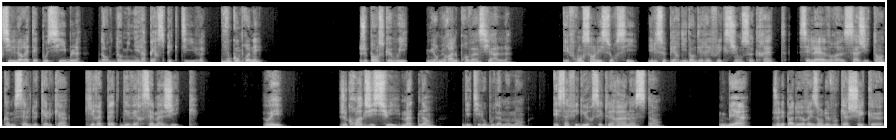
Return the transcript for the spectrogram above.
s'il leur était possible d'en dominer la perspective. Vous comprenez? Je pense que oui, murmura le provincial. Et fronçant les sourcils, il se perdit dans des réflexions secrètes ses lèvres s'agitant comme celles de quelqu'un qui répète des versets magiques. Oui, je crois que j'y suis, maintenant, dit-il au bout d'un moment, et sa figure s'éclaira un instant. Bien, je n'ai pas de raison de vous cacher que,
